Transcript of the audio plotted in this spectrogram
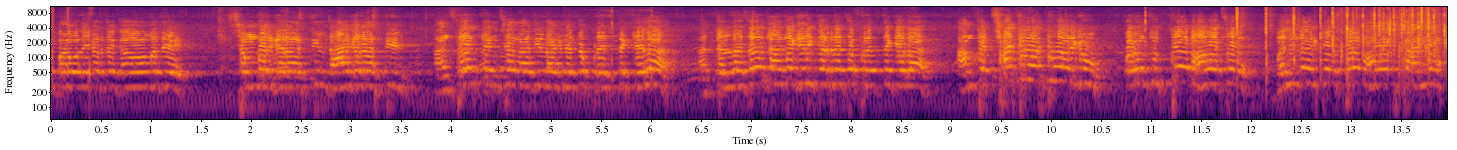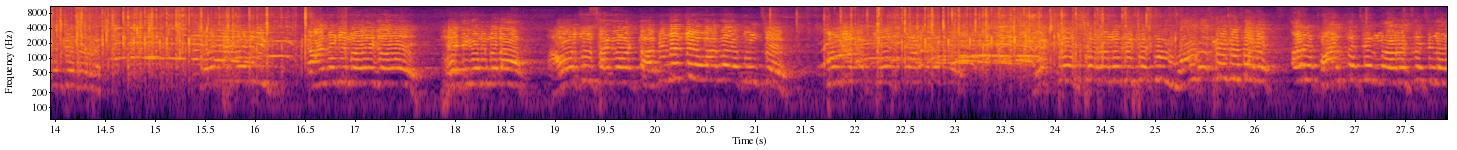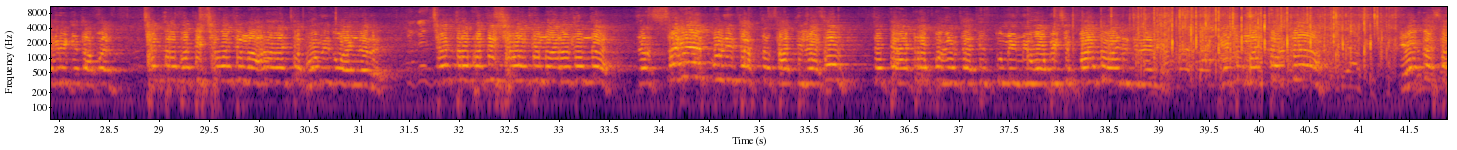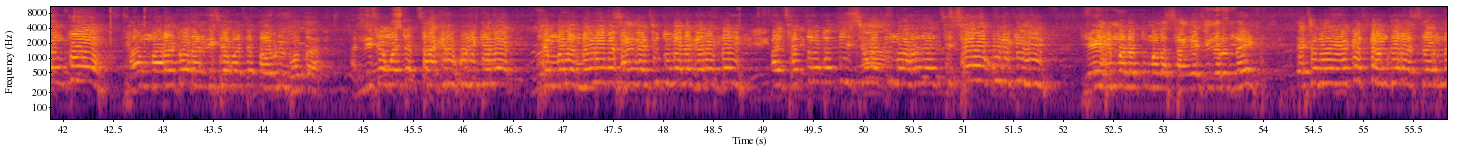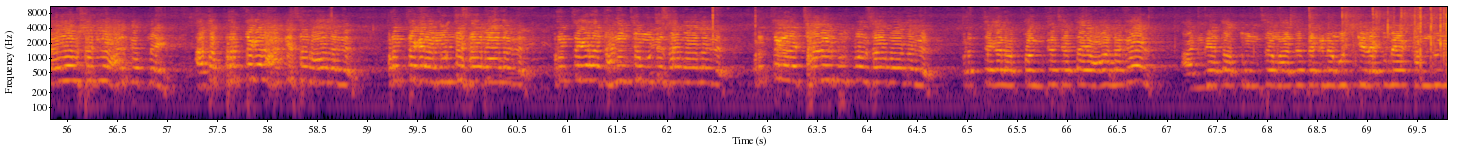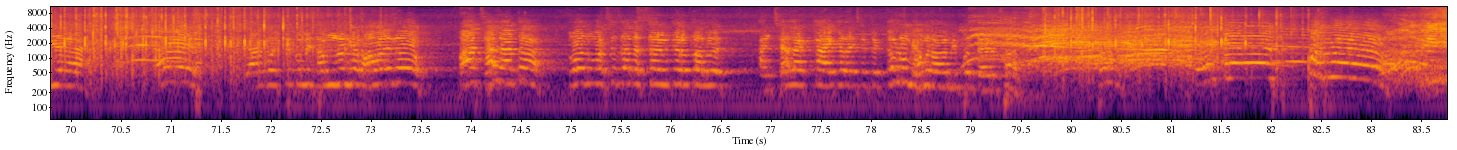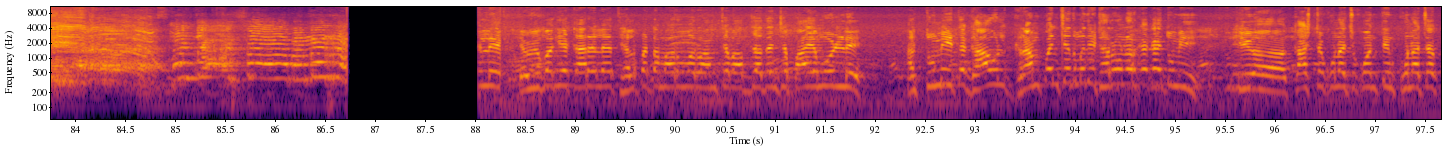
पावलेकरच्या गावामध्ये शंभर घरं असतील दहा घरं असतील आणि जर त्यांच्या नादी लागण्याचा प्रयत्न केला आणि त्यांना जर दादागिरी करण्याचा प्रयत्न केला आमच्या छातीवरती वार घेऊ परंतु त्या भावाचं बलिदान किंवा त्या भावाचं अन्याय होऊ कानडी माळेगाव आहे ह्या ठिकाणी मला आवर्जून सांगा वाटतं अभिनंदन वागा तुमचं तुम्ही या केस शहरामध्ये- या केस शहरामध्ये जर तुम्ही वागत का देत आले? अरे भारताचे आणि महाराष्ट्राचे नागरिक आहेत आपण छत्रपती शिवाजी महाराजांच्या भूमीत वाढलेलं छत्रपती शिवाजी महाराजांना जर सगळे कोणी जास्त साथ दिली असेल तर त्या अठरा पगड जातील तुम्ही मी ओबीसी बांधवानी दिलेली. हे जे म्हणतात ना एकच सांगतो ह्या मराठवाडा निशामाच्या तावडीत होता. आणि निशामाच्या चाकरी कोणी केलं हे मला नव्याने सांगायची तुम्हाला गरज नाही. आणि छत्रपती शिवाजी महाराजांची सेवा कोणी केली हेही मला तुम्हाला सांगायची गरज नाही. त्याच्यामुळे एकच काम करा सर नाही अन्यथा आणि आता तुमचं माझं जगणं मुश्किल आहे. तुम्ही एक समजून घ्या. त्या या गोष्टी तुम्ही समजून घ्या भावायनो पाच झालं आता. दोन वर्ष झालं सहन करत आलोय. आणि त्याला काय करायचं ते करून घ्या म्हणा आम्ही पण तयार त्या विभागीय कार्यालयात हेलपटा मारून मारून आमच्या बापजात्यांचे पाय मोडले. आणि तुम्ही इथं गाव ग्रामपंचायतमध्ये ठरवणार का काय तुम्ही? की काष्ट कुणाची कोणती कुणाच्या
